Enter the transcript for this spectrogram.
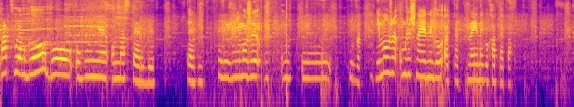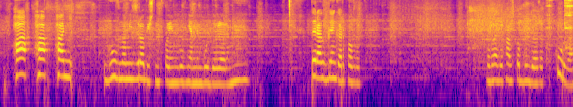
Pacłem go, bo ogólnie on ma sterdy. Sterdy. W sensie, że nie może u, u, u, kurwa, nie może umrzeć na jednego atak, na jednego HPK. Ha, ha, ha, nie. Gówno mi zrobisz tym twoim gównianym buldożerem. Teraz Gengar powrót. Wygląda chamsko buldożer. Kurwa.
